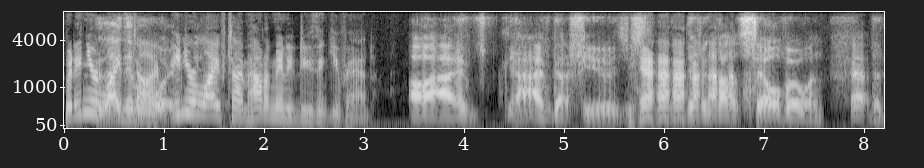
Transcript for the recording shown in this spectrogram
But in your 'Cause I never lifetime, in your yeah. lifetime, how many do you think you've had? Oh, I've I've got a few, just different colors. Silver one, Yeah. the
